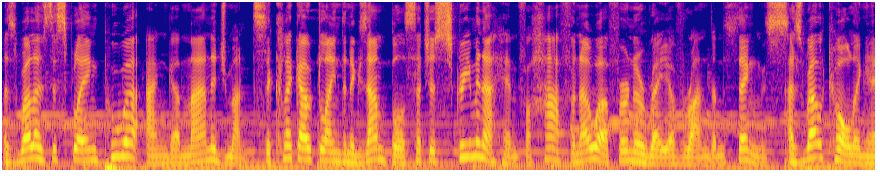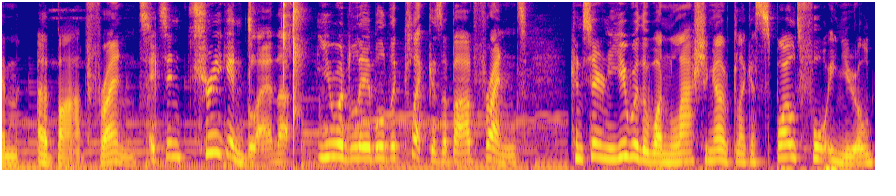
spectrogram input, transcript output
as well as displaying poor anger management. The Click outlined an example such as screaming at him for half an hour for an array of random things, as well calling him a bad friend. It's intriguing, Blair, that you would label The Click as a bad friend, considering you were the one lashing out like a spoiled 14 year old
